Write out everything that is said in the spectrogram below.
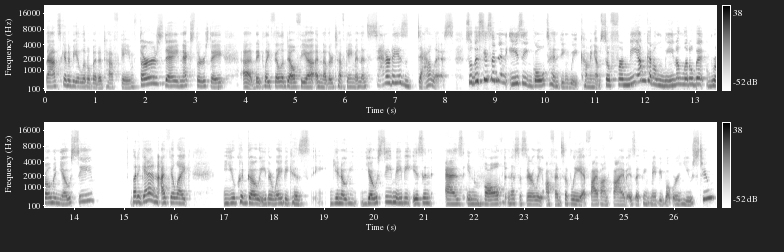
That's going to be a little bit of tough game. Thursday, next Thursday, uh, they play Philadelphia, another tough game. And then Saturday is Dallas. So this isn't an easy goaltending week coming up. So for me, I'm going to lean a little bit Roman Josi. But again, I feel like you could go either way because, you know, Josi maybe isn't as involved necessarily offensively at five on five is I think maybe what we're used to. Mm-hmm.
